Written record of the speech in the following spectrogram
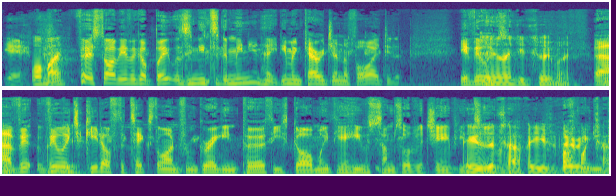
Yeah. Well, mate? First time he ever got beat was in Inter Dominion heat. Him and Courage and the Fire did it. Yeah, Village. Yeah, they did too, mate. Uh, Yeah, Vi- Village. Kid off the text line from Greg in Perth. He's gone with. Yeah, he was some sort of a champion. He was a tough. He was Oh, very he tough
